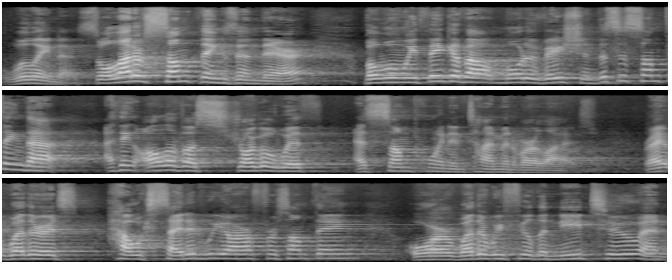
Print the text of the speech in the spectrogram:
willingness. So a lot of somethings in there. But when we think about motivation, this is something that I think all of us struggle with at some point in time in our lives, right? Whether it's how excited we are for something, or whether we feel the need to, and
